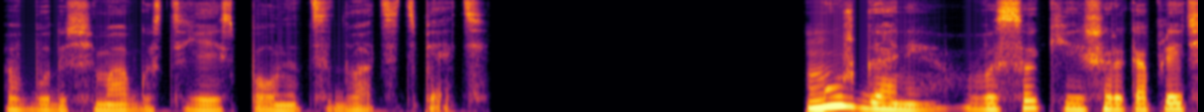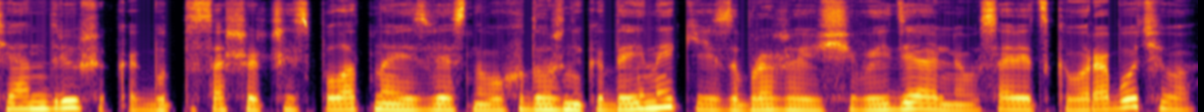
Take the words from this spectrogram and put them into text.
В будущем августе ей исполнится 25. Муж Гани, высокий и широкоплечий Андрюша, как будто сошедший с полотна известного художника Дейнеки, изображающего идеального советского рабочего,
